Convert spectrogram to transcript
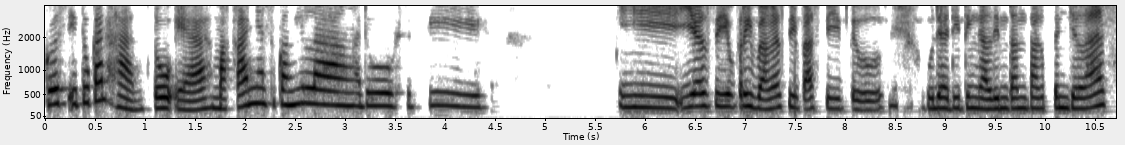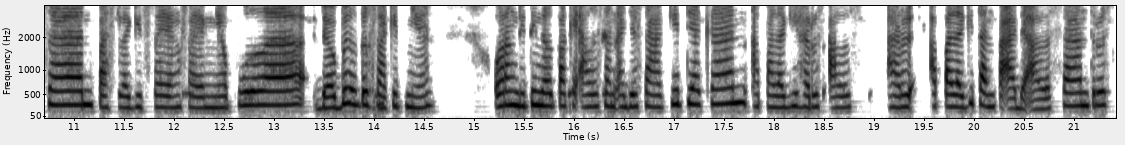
Ghost itu kan hantu ya, makanya suka ngilang. Aduh, sedih. Iya sih, perih banget sih pasti itu. Udah ditinggalin tanpa penjelasan, pas lagi sayang-sayangnya pula, double tuh sakitnya. Orang ditinggal pakai alasan aja sakit ya kan, apalagi harus alas apalagi tanpa ada alasan terus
